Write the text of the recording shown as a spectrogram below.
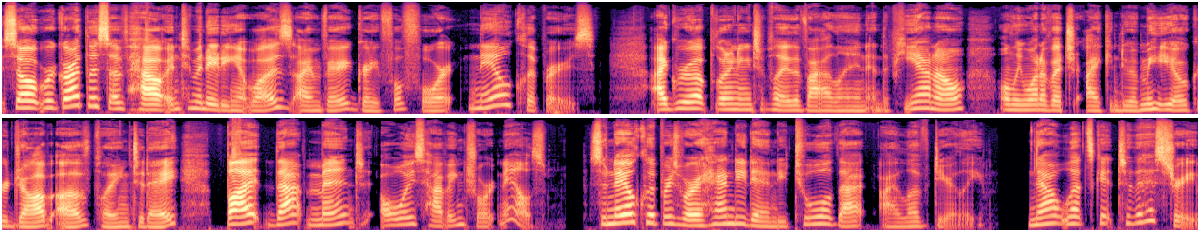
So, regardless of how intimidating it was, I'm very grateful for nail clippers. I grew up learning to play the violin and the piano, only one of which I can do a mediocre job of playing today, but that meant always having short nails. So, nail clippers were a handy dandy tool that I love dearly. Now, let's get to the history.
